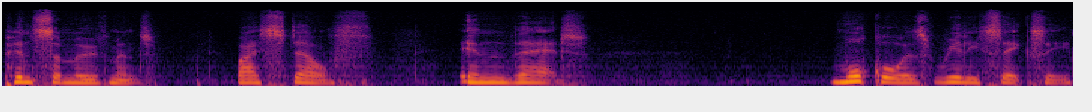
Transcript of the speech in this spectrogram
pincer movement by stealth? in that moko is really sexy.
